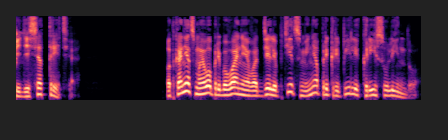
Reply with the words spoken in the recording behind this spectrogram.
53. Под конец моего пребывания в отделе птиц меня прикрепили к Рису Линду.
